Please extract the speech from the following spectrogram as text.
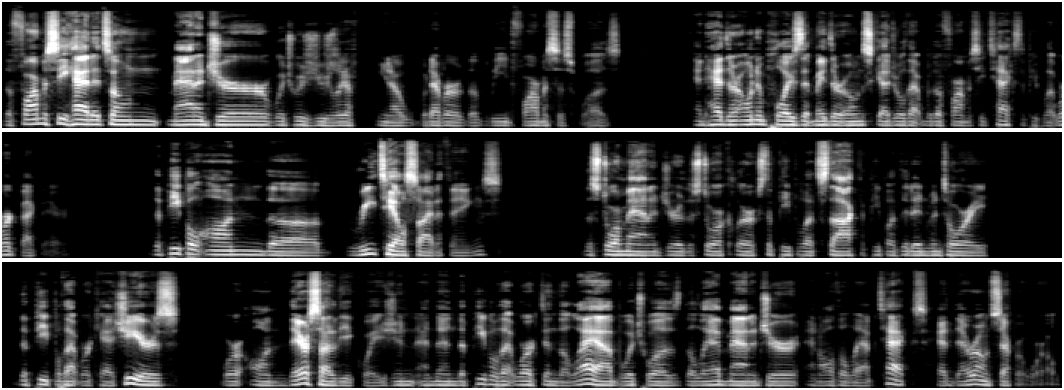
The pharmacy had its own manager, which was usually a you know whatever the lead pharmacist was, and had their own employees that made their own schedule that were the pharmacy techs, the people that worked back there. The people on the retail side of things, the store manager, the store clerks, the people that stock, the people that did inventory, the people that were cashiers were on their side of the equation. And then the people that worked in the lab which was the lab manager and all the lab techs had their own separate world.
